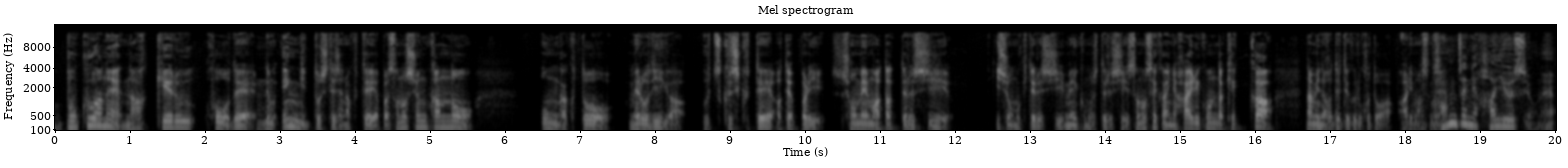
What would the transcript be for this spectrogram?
僕はね、泣ける方で、うん。でも演技としてじゃなくて、やっぱりその瞬間の音楽とメロディーが美しくて、あとやっぱり照明も当たってるし、衣装も着てるし、メイクもしてるし、その世界に入り込んだ結果、涙が出てくることはありますね。完全に俳優っすよね。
